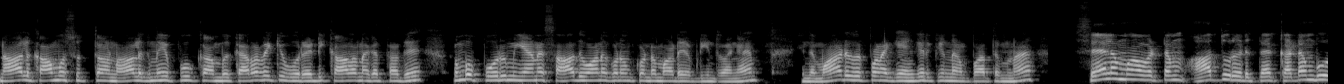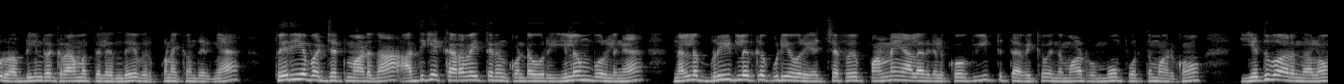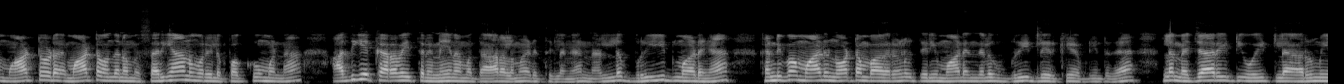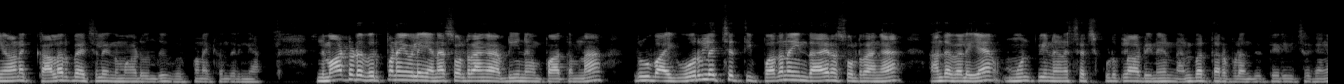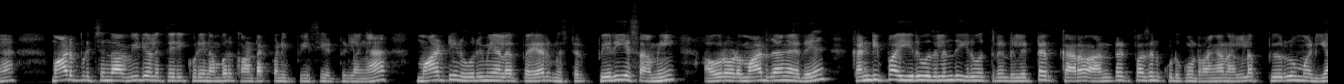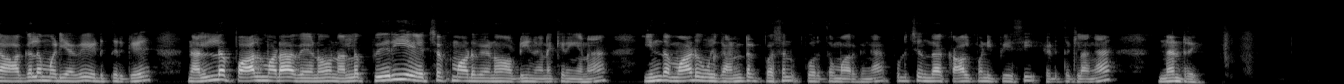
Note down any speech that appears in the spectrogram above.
நாலு காம்பு சுத்தம் நாலுக்குமே பூக்காம்பு கறவைக்கு ஒரு அடி கால நகர்த்தாது. ரொம்ப பொறுமையான சாதுவான குணம் கொண்ட மாடு அப்படின்றாங்க. இந்த மாடு விற்பனைக்கு எங்கே இருக்குன்னு நான் பார்த்தோம்னா சேலம் மாவட்டம் ஆத்தூர் அடுத்த கடம்பூர் அப்படின்ற கிராமத்திலேருந்தே விற்பனைக்கு வந்திருங்க பெரிய பட்ஜெட் மாடு தான். அதிக கறவை திறன் கொண்ட ஒரு இளம் பொருளுங்க. நல்ல ப்ரீடில் இருக்கக்கூடிய ஒரு ஹெச்எஃப் பண்ணையாளர்களுக்கோ வீட்டு தேவைக்கோ இந்த மாடு ரொம்பவும் பொருத்தமாக இருக்கும். எதுவாக இருந்தாலும் மாட்டோட மாட்டை வந்து நம்ம சரியான முறையில் பக்குவம் பண்ணால் அதிக கறவை திறனே நம்ம தாராளமாக எடுத்துக்கலாங்க. நல்ல ப்ரீட் மாடுங்க. கண்டிப்பாக மாடு நோட்டம் பார்க்குறவங்களுக்கு தெரியும் மாடு எந்தளவுக்கு ப்ரீடில் இருக்குது அப்படின்றத. இல்லை மெஜாரிட்டி ஒயிட்டில் அருமையான கலர் பேட்சில் இந்த மாடு வந்து விற்பனைக்கு வந்துருங்க. இந்த மாட்டோட விற்பனை விலை என்ன சொல்கிறாங்க அப்படின்னு நம்ம பார்த்தோம்னா ரூபாய் ஒரு லட்சத்தி பதினைந்தாயிரம் சொல்கிறாங்க அந்த வேலையை முன்பின் அனுசரித்து கொடுக்கலாம் அப்படின்னு நண்பர் தரப்பில் வந்து தெரிவிச்சிருக்கேங்க. மாடு பிடிச்சிருந்தா வீடியோவில் தெரியக்கூடிய நம்பர் காண்டாக்ட் பண்ணி பேசி எடுத்துக்கலாங்க. மாட்டின் உரிமையாளர் பெயர் மிஸ்டர் பெரியசாமி. அவரோட மாடு தாங்க இது. கண்டிப்பாக இருபதுலேருந்து இருபத்தி ரெண்டு லிட்டர் கர ஹண்ட்ரட் பர்சன்ட் கொடுக்குன்றாங்க நல்ல பெருமடியாக அகலமடியாகவே எடுத்திருக்கு. நல்ல பால் மாடாக வேணும். நல்ல பெரிய ஹெச்எஃப் மாடு வேணும் அப்படின்னு நினைக்கிறீங்கன்னா இந்த மாடு உங்களுக்கு ஹண்ட்ரட் பர்சன்ட் பொருத்தமாக இருக்குங்க. பிடிச்சிருந்தா கால் பண்ணி பேசி எடுத்துக்கலாங்க. நன்றி.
